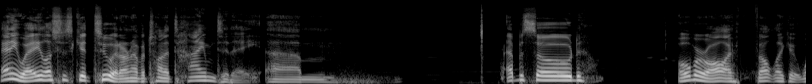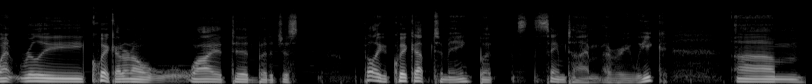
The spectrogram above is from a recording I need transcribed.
Anyway, let's just get to it. I don't have a ton of time today. Um, episode overall, I felt like it went really quick. I don't know why it did, but it just felt like a quick up to me. But it's the same time every week. Um,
